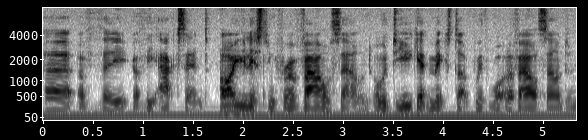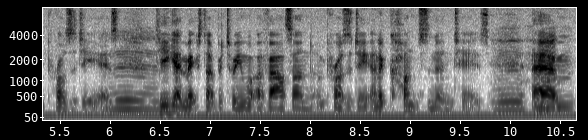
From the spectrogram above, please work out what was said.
uh, of the of the accent? Are you listening for a vowel sound, or do you get mixed up with what a vowel sound and prosody is? Mm. Do you get mixed up between what a vowel sound and prosody and a consonant is? Mhm. um,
